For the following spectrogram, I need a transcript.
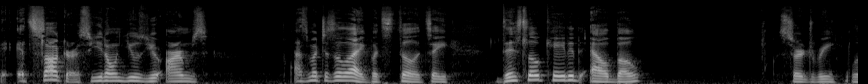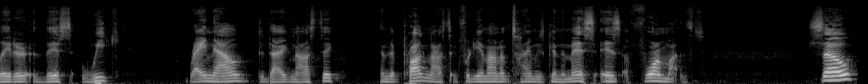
it's soccer. So you don't use your arms as much as a leg, but still, it's a dislocated elbow surgery later this week. Right now, the diagnostic and the prognostic for the amount of time he's going to miss is four months. So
